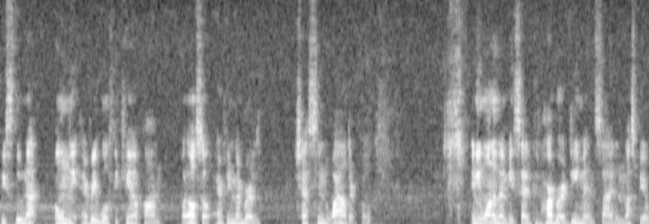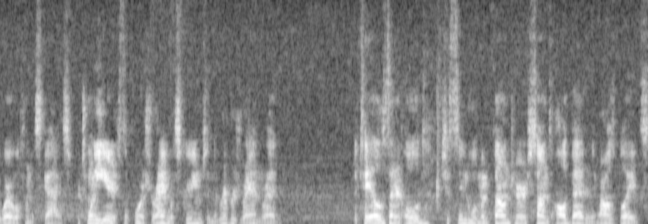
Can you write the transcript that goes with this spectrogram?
He slew not only every wolf he came upon, but also every member of the Chasind Wilder folk. Any one of them, he said, could harbor a demon inside and thus be a werewolf in disguise. For twenty years the forest rang with screams and the rivers ran red. The tales that an old Chasind woman found her sons all dead in the Arl's blades.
